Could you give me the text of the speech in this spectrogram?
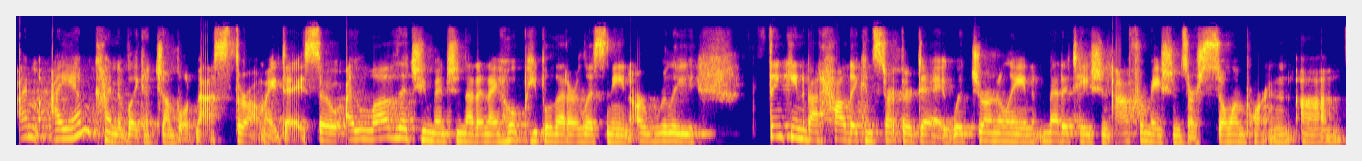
I'm I am kind of like a jumbled mess throughout my day. So I love that you mentioned that and I hope people that are listening are really thinking about how they can start their day with journaling meditation affirmations are so important. Um,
